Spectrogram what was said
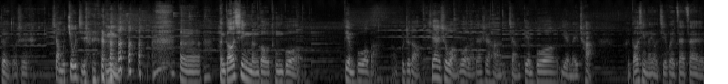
对我是项目纠集，嗯，呃，很高兴能够通过电波吧，啊不知道现在是网络了，但是好像讲电波也没差，很高兴能有机会再在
